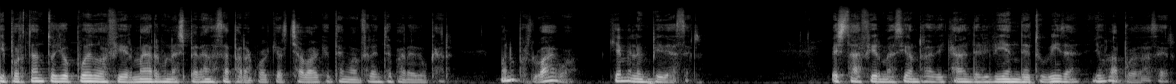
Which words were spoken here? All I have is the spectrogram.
y por tanto yo puedo afirmar una esperanza para cualquier chaval que tengo enfrente para educar. Bueno, pues lo hago. ¿Quién me lo impide hacer? Esta afirmación radical del bien de tu vida, yo la puedo hacer.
